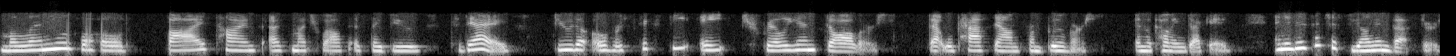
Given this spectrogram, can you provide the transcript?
millennials will hold five times as much wealth as they do today due to over $68 trillion that will pass down from boomers in the coming decade. And it isn't just young investors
